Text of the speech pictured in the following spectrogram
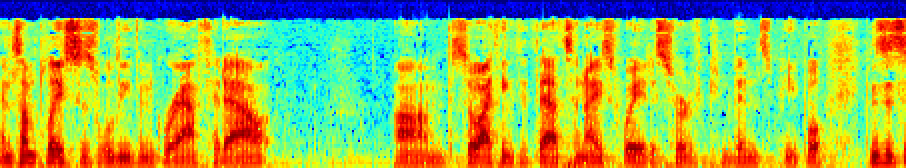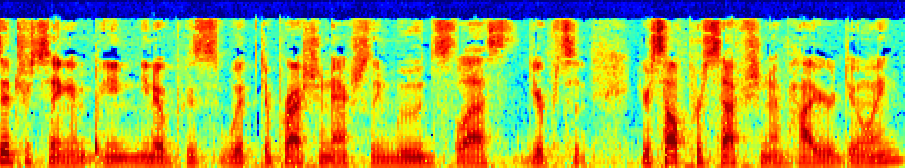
And some places will even graph it out. Um, so I think that that's a nice way to sort of convince people because it's interesting. I mean, you know, because with depression, actually, moods less your your self perception of how you're doing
